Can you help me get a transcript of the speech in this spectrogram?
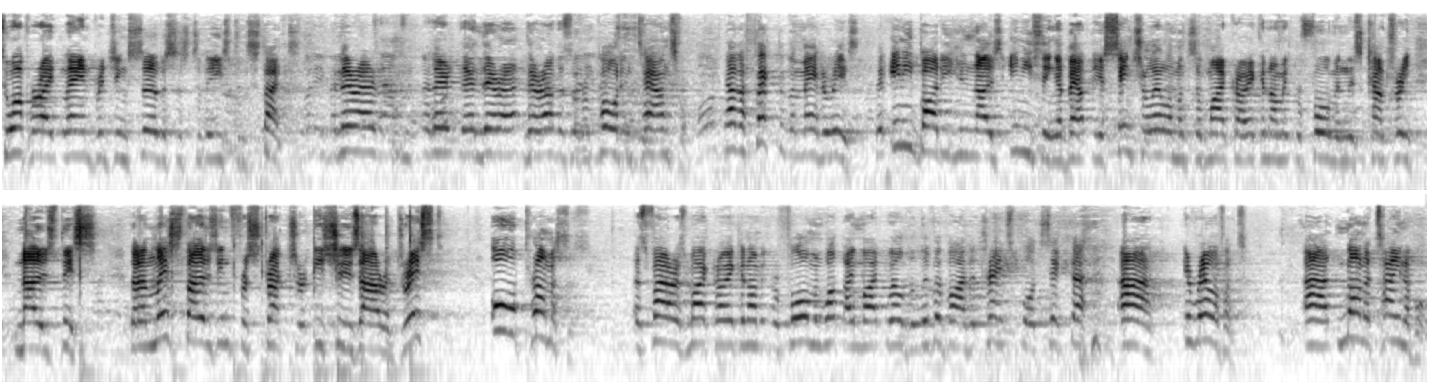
to operate land bridging services to the eastern states. And there are, there, there, are, there are others that report in Townsville. Now, the fact of the matter is that anybody who knows anything about the essential elements of microeconomic reform in this country knows this, that unless those infrastructure issues are addressed, all promises as far as microeconomic reform and what they might well deliver via the transport sector are irrelevant uh, non-attainable.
